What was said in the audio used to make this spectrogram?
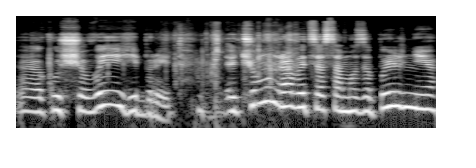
Е, кущовий гібрид. Чому нравиться самозапильні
